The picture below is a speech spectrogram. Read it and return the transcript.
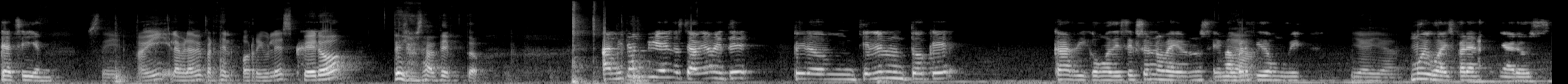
de H&M. Sí, a mí la verdad me parecen horribles, pero te los acepto. A mí también, o sea, obviamente, pero mm, tienen un toque carry, como de sexo en Nueva York, no sé, me ha parecido muy, muy guays para enseñaros.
